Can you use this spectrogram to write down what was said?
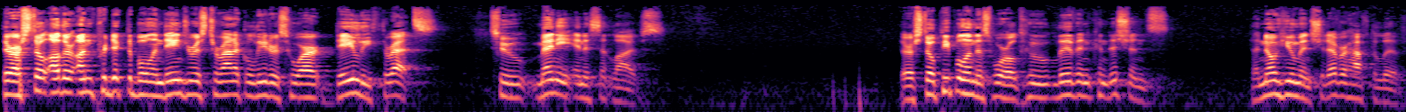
there are still other unpredictable and dangerous tyrannical leaders who are daily threats to many innocent lives. There are still people in this world who live in conditions that no human should ever have to live.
